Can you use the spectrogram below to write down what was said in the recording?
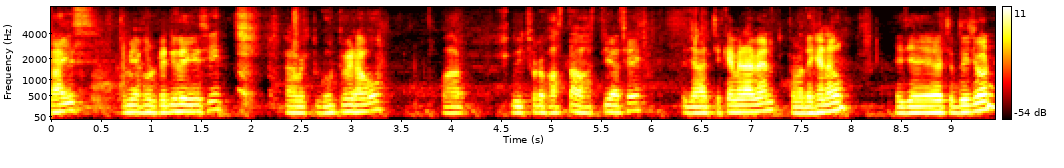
গাইস আমি এখন রেডি হয়ে গেছি। আমি একটু ঘুরতে বেরাবো। আর দুই ছোটো ভাস্তা ভাস্তি আছে। যারা হচ্ছে ক্যামেরাম্যান তোমরা দেখে নাও। এই যে হচ্ছে দুইজন,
